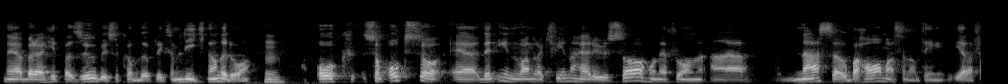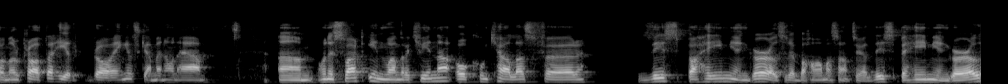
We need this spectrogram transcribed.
när jag började hitta Zubi så kom det upp liksom liknande då. Mm. Och som också är den invandrarkvinna här i USA. Hon är från uh, Nassau, Bahamas eller någonting i alla fall. Men hon pratar helt bra engelska. Men hon är, um, hon är svart invandrarkvinna och hon kallas för This Bahamian Girl. Så det är Bahamas antar jag. This Bahamian Girl.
